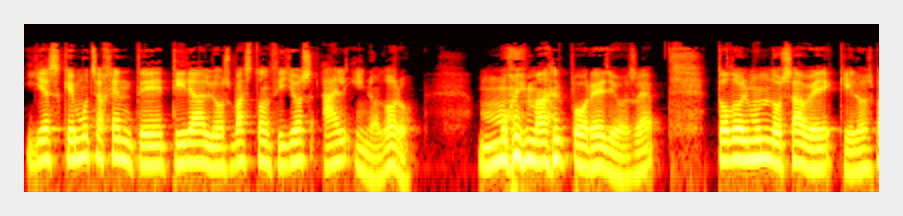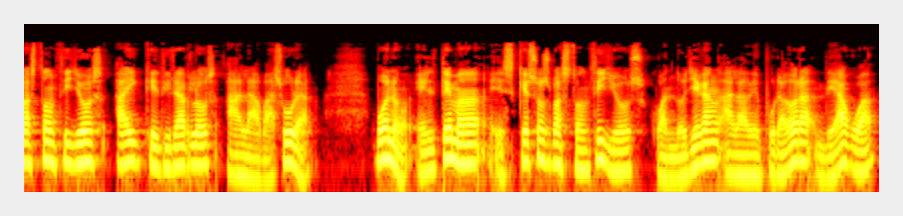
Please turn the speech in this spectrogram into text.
Y es que mucha gente tira los bastoncillos al inodoro. Muy mal por ellos, ¿eh? Todo el mundo sabe que los bastoncillos hay que tirarlos a la basura. Bueno, el tema es que esos bastoncillos, cuando llegan a la depuradora de agua,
